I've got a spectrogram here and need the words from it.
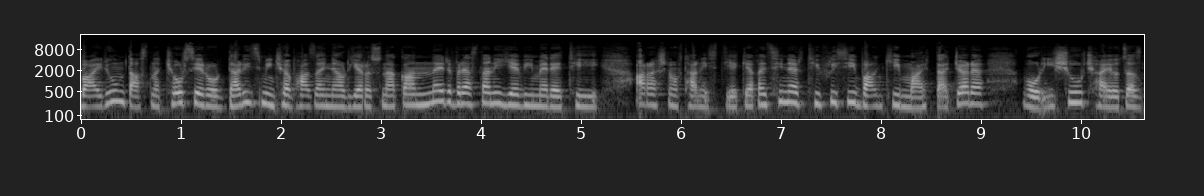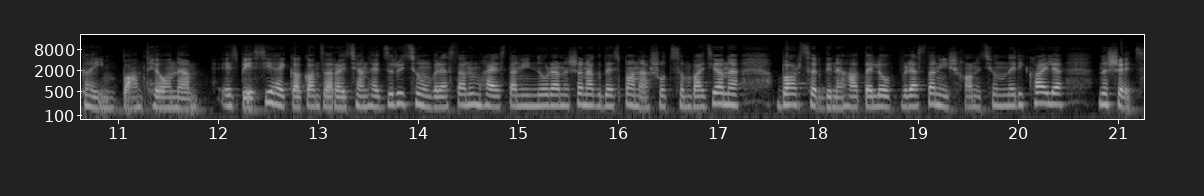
վայրում 14-րդ դարից մինչև 1930-ականներ Վրաստանի եւ Իմերեթի առաջնորդանիստ եկեղեցին էր Թիֆլիսի վանքի մայր տաճարը, որի շուրջ հայոց ազգային պանթեոնը։ SBS-ի հայկական ծառայության հետ զրույցում Վրաստանում Հայաստանի նորանշանակ դեսպան Աշոտ Սմբատյանը բարձր գնահատելով Վրաստանի իշխանությունների քայլը նշեց.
